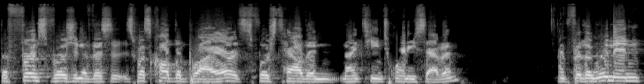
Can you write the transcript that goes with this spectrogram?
the first version of this is what's called the Brier. It's first held in 1927. And for the women,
